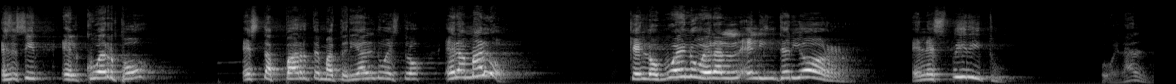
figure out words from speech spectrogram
Es decir, el cuerpo, esta parte material nuestro, era malo. Que lo bueno era el, interior, el espíritu o el alma.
